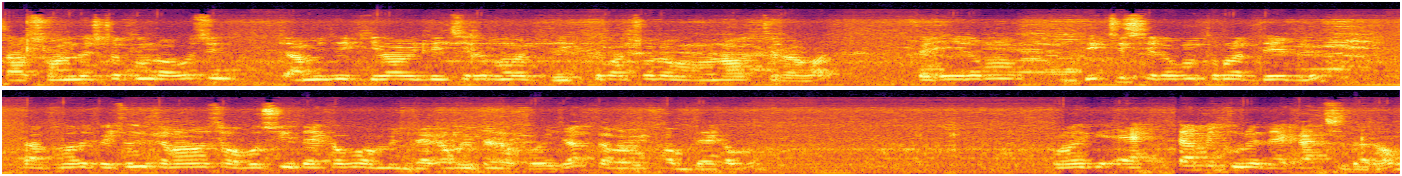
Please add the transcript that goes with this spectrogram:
তার সন্দেশটা তোমরা অবশ্যই, আমি যে কীভাবে দিচ্ছি তোমরা দেখতে পাচ্ছ না মনে হচ্ছে না আমার তাই এরকম দিচ্ছি, সেরকম তোমরা দেবে। তা তোমাদের পেছনে কেমন আছে অবশ্যই দেখাবো, আমি দেখাবো, এটা হয়ে যাক, তারপর আমি সব দেখাবো। তোমাদেরকে একটা আমি তুলে দেখাচ্ছি, দাঁড়াও।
